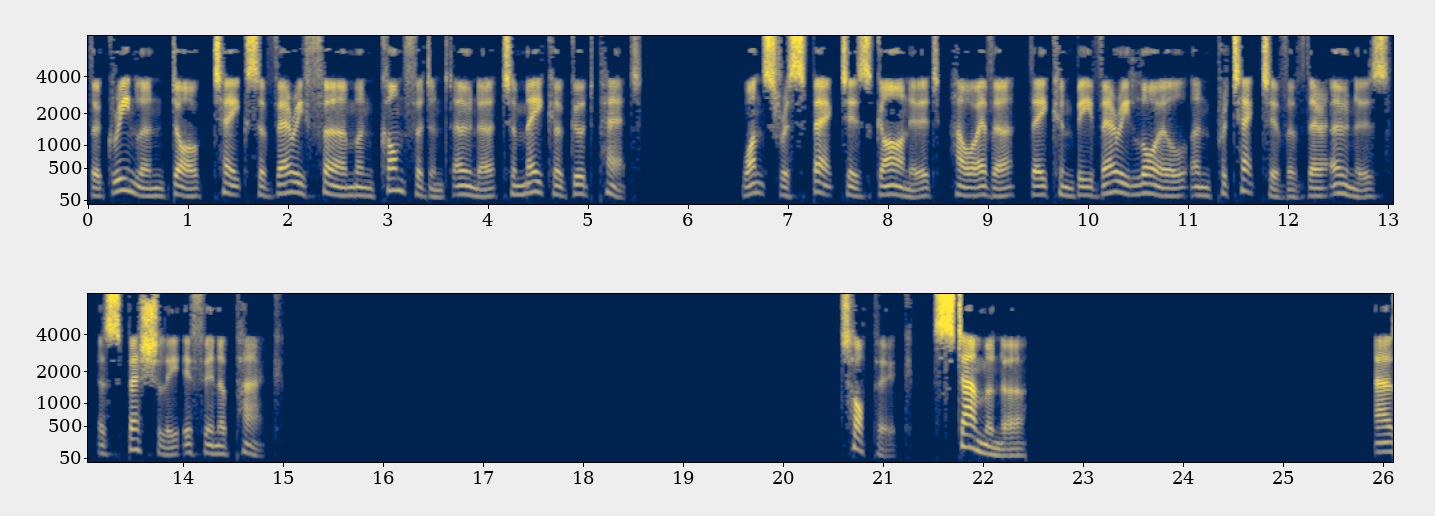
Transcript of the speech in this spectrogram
the Greenland dog takes a very firm and confident owner to make a good pet. Once respect is garnered, however, they can be very loyal and protective of their owners, especially if in a pack. Stamina As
